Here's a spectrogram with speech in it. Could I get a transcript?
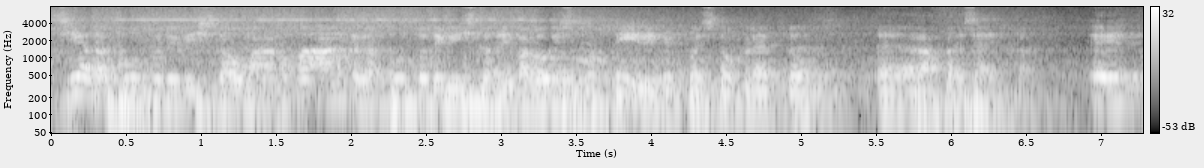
sia dal punto di vista umano ma anche dal punto di vista dei valori sportivi che questo club eh, rappresenta. E,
